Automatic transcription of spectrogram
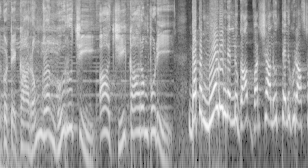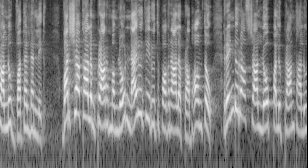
అదరగొట్టే కారం రంగు రుచి ఆచి కారం పొడి. గత మూడు నెలలుగా వర్షాలు తెలుగు రాష్ట్రాలను వదలడం లేదు. వర్షాకాలం ప్రారంభంలో నైరుతి రుతుపవనాల ప్రభావంతో రెండు రాష్ట్రాల్లో పలు ప్రాంతాలు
